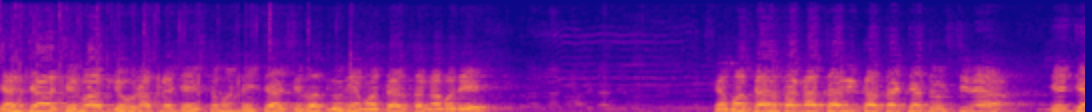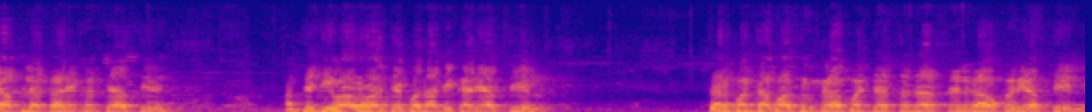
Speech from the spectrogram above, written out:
यांचा आशीर्वाद घेऊन आपल्या ज्येष्ठ मंडळीचे आशीर्वाद घेऊन या मतदारसंघामध्ये या मतदारसंघाचा विकासाच्या दृष्टीनं जे जे आपल्या कार्यकर्ते असतील आमचे जीवाभावाचे पदाधिकारी असतील सरपंचापासून ग्रामपंचायत सदस्य असतील गावकरी असतील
